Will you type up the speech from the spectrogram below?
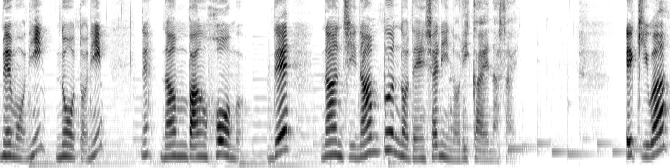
メモに、ノートに、ね、何番ホームで何時何分の電車に乗り換えなさい。駅は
